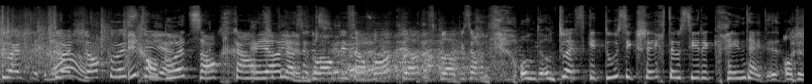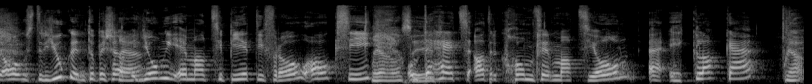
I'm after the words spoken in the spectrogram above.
Du hast, du hast schon gewusst. Ich habe gut Sackgeld Ja, das glaube ich sofort. Ja, das glaube ich sofort. Und, und du hast es gibt tausend Geschichten aus deiner Kindheit oder auch aus der Jugend. Du bist ja. Ja. eine junge, emanzipierte Frau auch gewesen. Ja. Und dann hat es an der Konfirmation ein Eklat gegeben. Ja.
